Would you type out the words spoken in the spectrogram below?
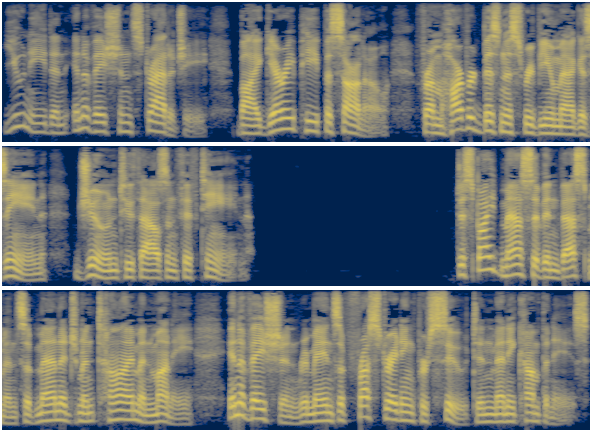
You Need an Innovation Strategy by Gary P. Pisano from Harvard Business Review Magazine, June 2015. Despite massive investments of management time and money, innovation remains a frustrating pursuit in many companies.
